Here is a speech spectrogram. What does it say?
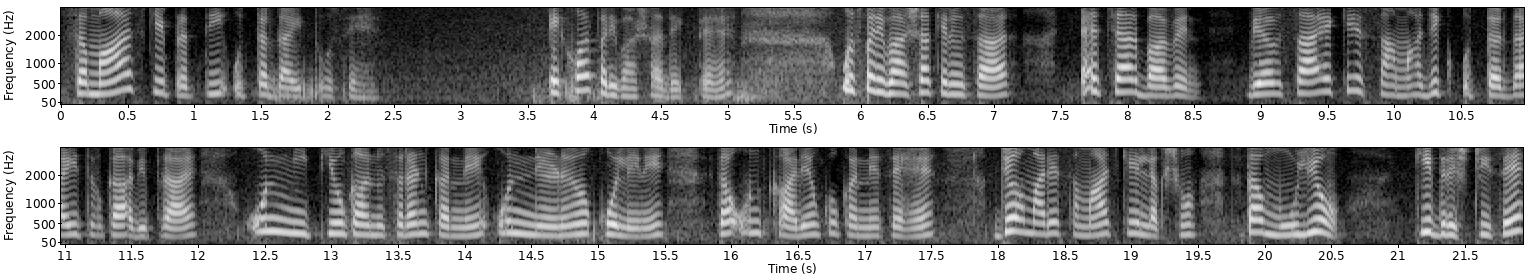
समाज के प्रति उत्तरदायित्व से है। एक और परिभाषा देखते हैं। उस परिभाषा के अनुसार, एच आर बावन, व्यवसाय के सामाजिक उत्तरदायित्व का अभिप्राय, उन नीतियों का अनुसरण करने, उन निर्णयों को लेने तथा उन कार्यों को करने से है, जो हमारे समाज के लक्ष्यों तथा मूल्यों की दृष्टि से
